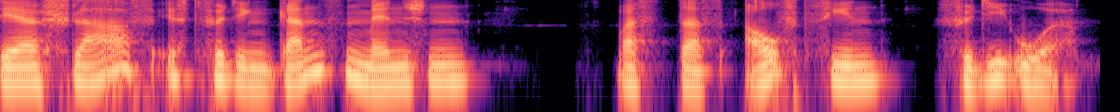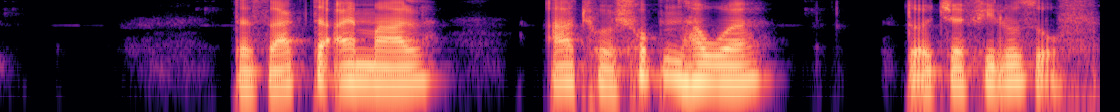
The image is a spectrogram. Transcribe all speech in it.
Der Schlaf ist für den ganzen Menschen, was das Aufziehen für die Uhr. Das sagte einmal Arthur Schopenhauer, deutscher Philosoph.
